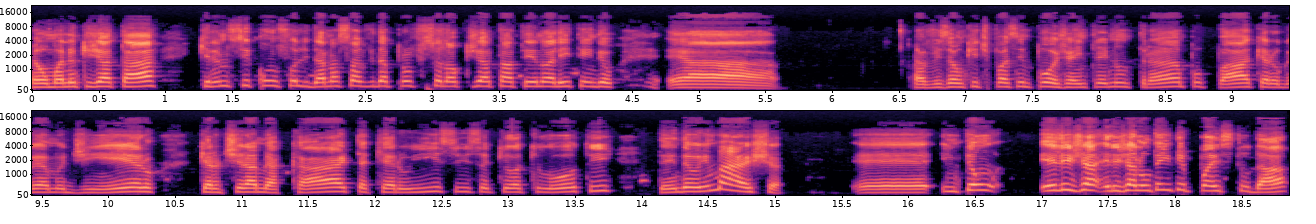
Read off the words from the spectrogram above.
é um mano que já está querendo se consolidar na sua vida profissional, que já está tendo ali, entendeu? É a, a visão que, tipo assim, pô, já entrei num trampo, pá, quero ganhar meu dinheiro, quero tirar minha carta, quero isso, isso, aquilo, aquilo outro, e, entendeu? E marcha. É, então, ele já, ele já não tem tempo para estudar,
